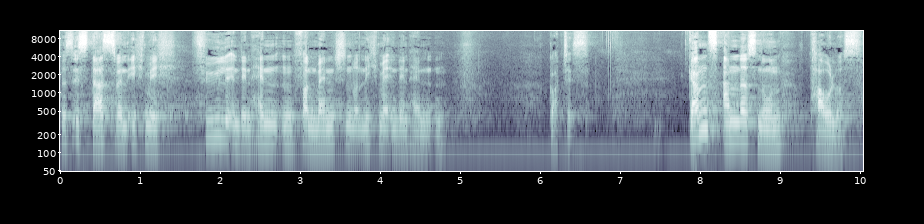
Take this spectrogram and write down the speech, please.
Das ist das, wenn ich mich fühle in den Händen von Menschen und nicht mehr in den Händen Gottes. Ganz anders nun Paulus.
